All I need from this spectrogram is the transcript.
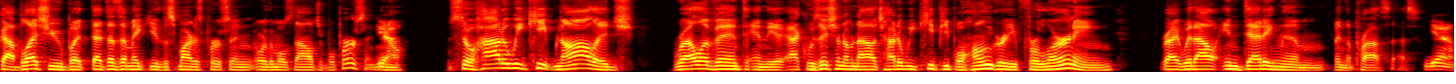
God bless you, but that doesn't make you the smartest person or the most knowledgeable person, you know? So, how do we keep knowledge relevant and the acquisition of knowledge? How do we keep people hungry for learning, right, without indebting them in the process? yeah.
